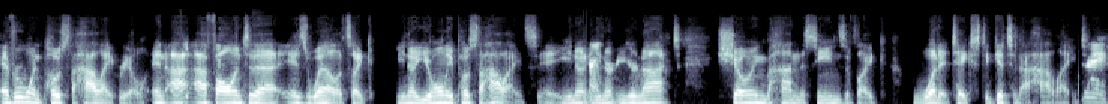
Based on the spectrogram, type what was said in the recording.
everyone posts the highlight reel, and I, I fall into that as well. It's like you know, you only post the highlights. Eh, You know, Right. you know, you're not showing behind the scenes of like what it takes to get to that highlight. Right.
